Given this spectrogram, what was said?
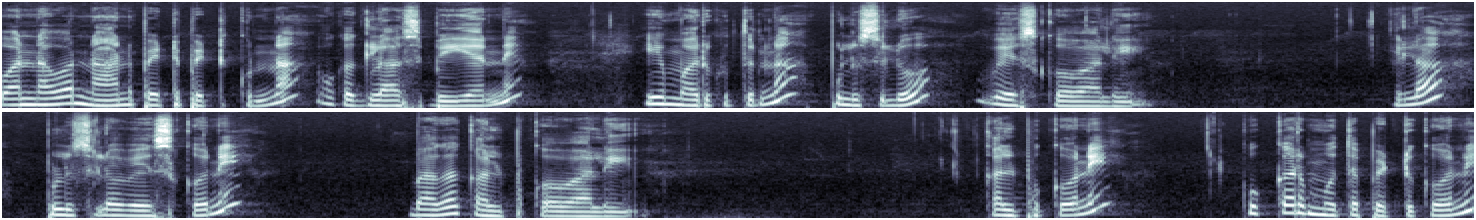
వన్ అవర్ నానపెట్టి పెట్టుకున్న ఒక గ్లాస్ బియ్యాన్ని ఈ మరుగుతున్న పులుసులో వేసుకోవాలి. ఇలా పులుసులో వేసుకొని బాగా కలుపుకోవాలి. కలుపుకొని కుక్కర్ మూత పెట్టుకొని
